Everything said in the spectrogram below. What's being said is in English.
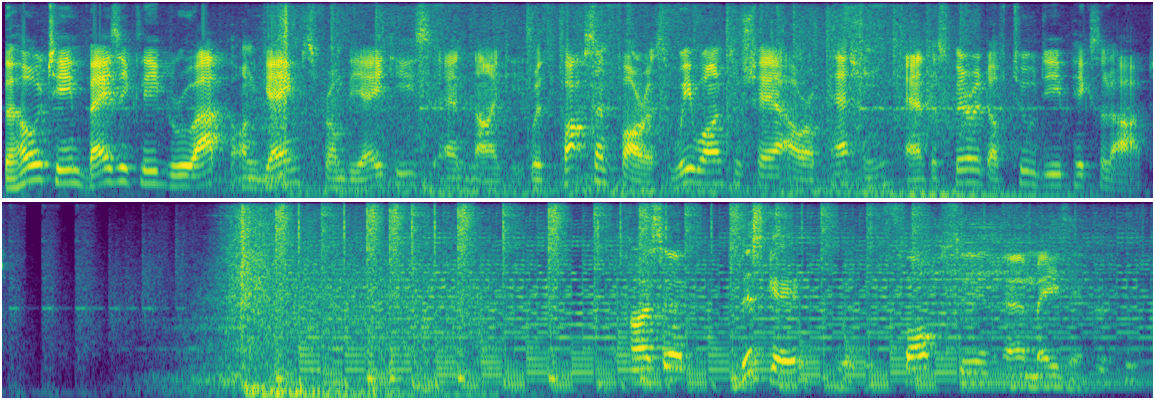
The whole team basically grew up on games from the 80s and 90s. With Fox and Forest we want to share our passion and the spirit of 2D pixel art. I said, this game will be foxing amazing.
